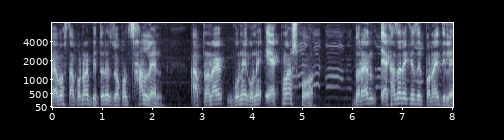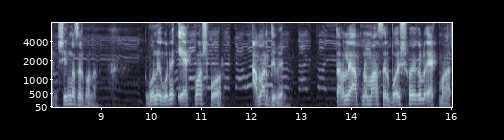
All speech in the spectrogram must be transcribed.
ব্যবস্থাপনার ভিতরে যখন ছাড়লেন, আপনারা গুনে গুনে এক মাস পর ধরেন এক হাজারে কেজির পোনায় দিলেন, শিং মাছের পোনা। গুনে গুনে এক মাস পর আবার দিবেন। তাহলে আপনার মাছের বয়স হয়ে গেল এক মাস।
